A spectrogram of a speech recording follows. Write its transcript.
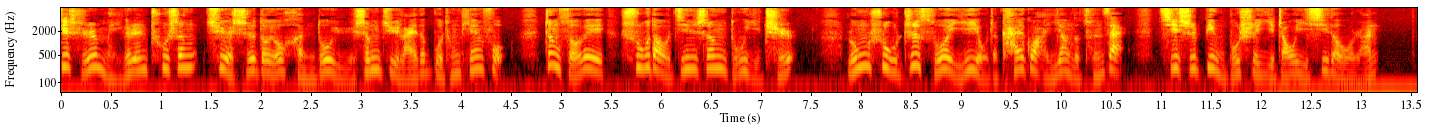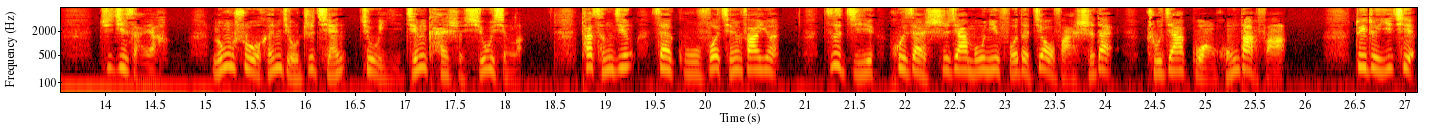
其实每个人出生确实都有很多与生俱来的不同天赋。正所谓“书到今生读已迟”，龙树之所以有着开挂一样的存在，其实并不是一朝一夕的偶然。据记载呀，龙树很久之前就已经开始修行了。他曾经在古佛前发愿，自己会在释迦牟尼佛的教法时代出家广弘大法。对这一切，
